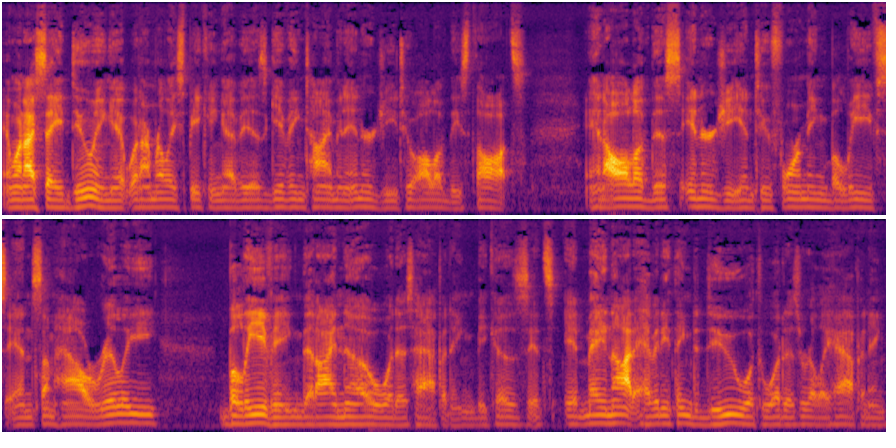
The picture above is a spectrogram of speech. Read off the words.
And when I say doing it, what I'm really speaking of is giving time and energy to all of these thoughts and all of this energy into forming beliefs and somehow really believing that I know what is happening because it's it may not have anything to do with what is really happening.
